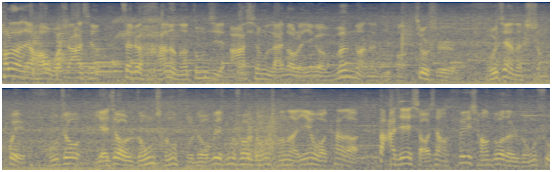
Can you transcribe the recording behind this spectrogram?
Hello，大家好，我是阿星。在这寒冷的冬季，阿星来到了一个温暖的地方，就是福建的省会福州，也叫榕城福州。为什么说榕城呢？因为我看到大街小巷非常多的榕树，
